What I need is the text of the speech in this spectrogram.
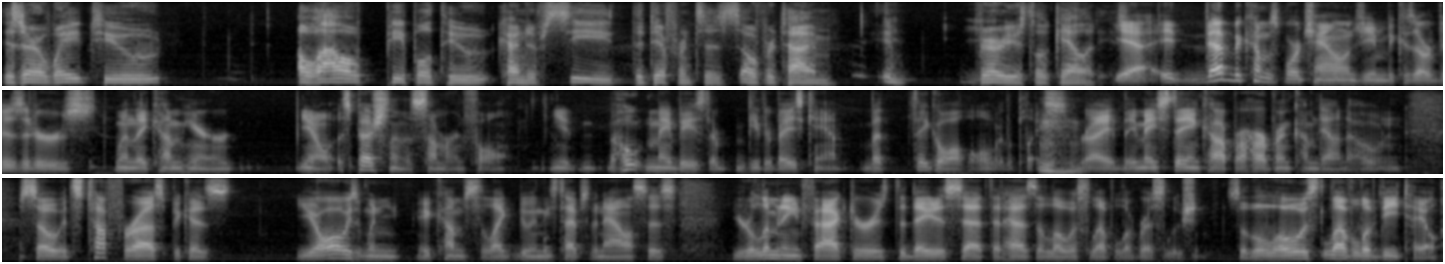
Is there a way to allow people to kind of see the differences over time in various localities. Yeah, it, that becomes more challenging because our visitors, when they come here, you know, especially in the summer and fall, you, Houghton may be their, be their base camp, but they go all over the place, mm-hmm. right? They may stay in Copper Harbor and come down to Houghton. So it's tough for us because you always, when it comes to like doing these types of analysis, your limiting factor is the data set that has the lowest level of resolution. So the lowest level of detail.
